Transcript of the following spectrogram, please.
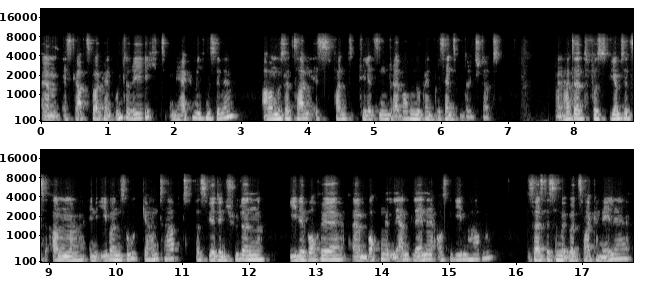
Ähm, es gab zwar keinen Unterricht im herkömmlichen Sinne, aber man muss halt sagen, es fand die letzten drei Wochen nur kein Präsenzunterricht statt. Man hat halt, wir haben es jetzt ähm, in Ebern so gehandhabt, dass wir den Schülern jede Woche ähm, Wochenlernpläne ausgegeben haben. Das heißt, das haben wir über zwei Kanäle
